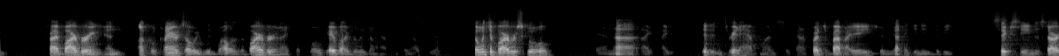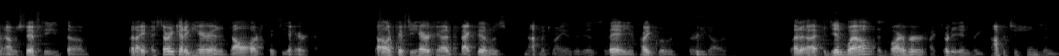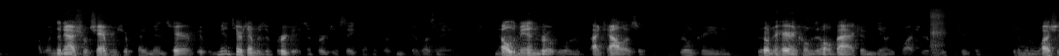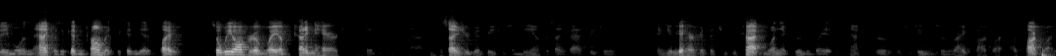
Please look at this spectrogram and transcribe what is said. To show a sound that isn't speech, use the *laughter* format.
try barbering? And Uncle Clarence always did well as a barber. And I said, well, okay, well, I really don't have anything else to do. So I went to barber school and uh, I did it in three and a half months. It kind of fudged about my age because I think you needed to be 16 to start, and I was 50. So, but I, I started cutting hair at a dollar fifty a haircut. Dollar fifty haircut back then was not much money as it is today. You probably equivalent to thirty dollars. But uh, I did well as a barber. I started entering competitions and I won the national championship cutting men's hair. It, men's hair then was a virgin, it's a virgin state then. It wasn't, there wasn't any. And all the men were, were Vitalis or Brylcreem and put it on their hair and combs it all back. And, you know, he'd wash it every week or two. But they didn't want to wash it any more than that because they couldn't comb it. They couldn't get it played. So we offered a way of cutting the hair to uh, emphasize your good features and de-emphasize bad features and give you a haircut that you could cut, one that grew the way it naturally grew, which is either to the right clockwise or clockwise.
